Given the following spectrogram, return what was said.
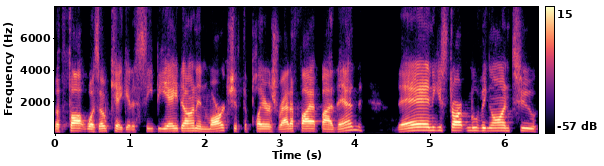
the thought was okay, get a CBA done in March. If the players ratify it by then, then you start moving on to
